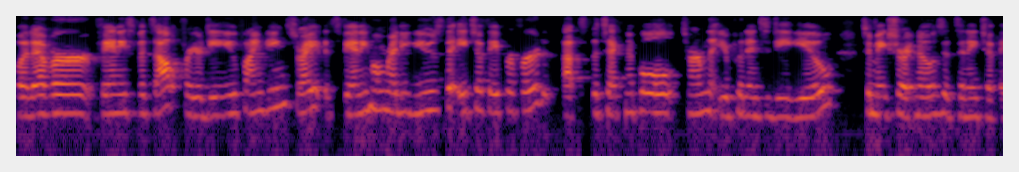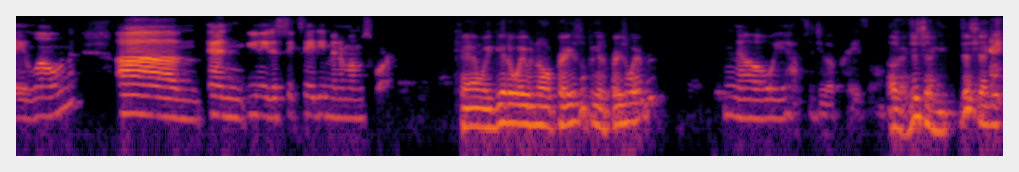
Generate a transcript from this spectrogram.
whatever Fannie spits out for your DU findings, right? It's Fannie Home Ready. Use the HFA preferred. That's the technical term that you put into DU to make sure it knows it's an HFA loan. Um, and you need a 680 minimum score. Can we get away with no appraisal if we get appraisal waiver? No, you have to do appraisal. Okay, just checking. Just checking.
